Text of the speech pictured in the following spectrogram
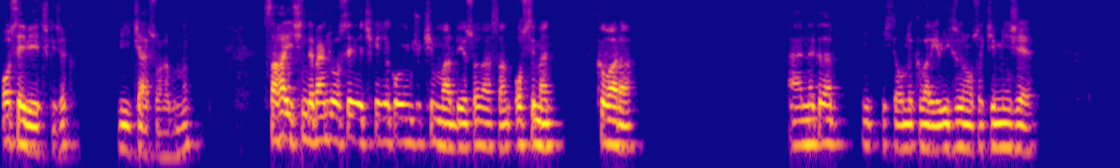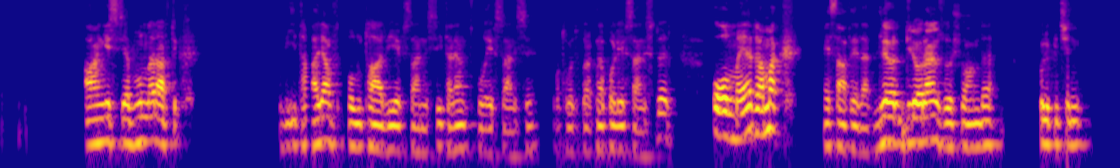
o seviyeye çıkacak. Bir iki ay sonra bunun. Saha içinde bence o seviyeye çıkacak oyuncu kim var diye sorarsan Osimhen, Kvara. Her ne kadar işte onda Kvara gibi ilk sezon olsa Kim Min-jae, Angesya bunlar artık bir İtalyan futbolu tarihi efsanesi, İtalyan futbolu efsanesi, otomatik olarak Napoli efsanesi de olmaya ramak mesafeler. Di Lorenzo şu anda kulüp için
